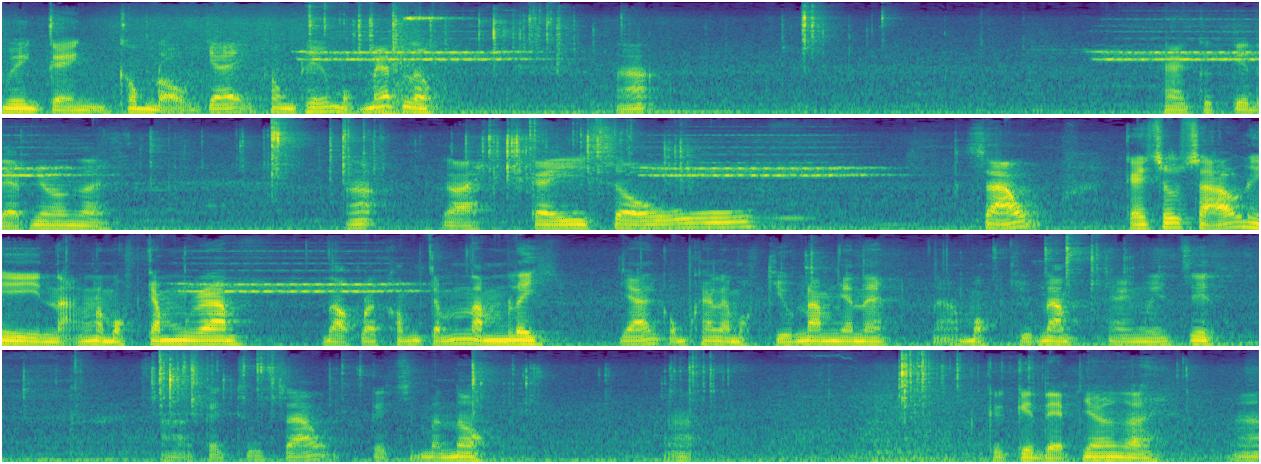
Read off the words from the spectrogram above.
nguyên kiện không độ cháy không thiếu một mét luôn. Đó hàng cực kỳ đẹp nha mọi người. Đó rồi cây số 6 cây số 6 thì nặng là 100g đọt là 0.5 ly giá cũng khai là 1 triệu 5 nha nè 1 triệu 5 hàng nguyên xin. Đó, cây số 6 cây Shimano đó. cực kỳ đẹp nha mọi người. Đó.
